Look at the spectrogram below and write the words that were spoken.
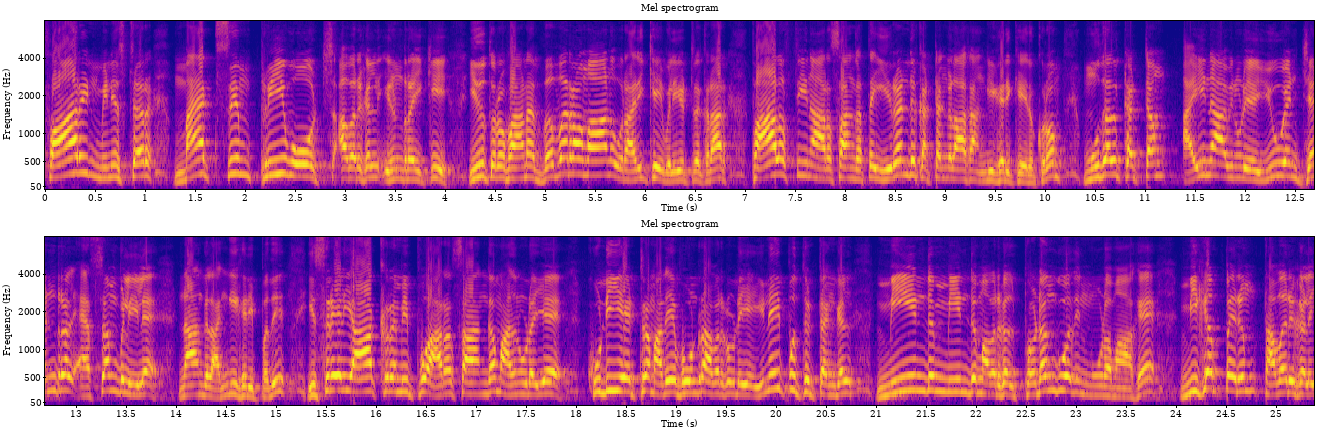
ஃபாரின் மினிஸ்டர் மேக்சிம் ப்ரீவோட்ஸ் அவர்கள் இன்றைக்கு இது தொடர்பான விவரமான ஒரு அறிக்கை அறிக்கையை வெளியிட்டிருக்கிறார். பாலஸ்தீன அரசாங்கத்தை இரண்டு கட்டங்களாக அங்கீகரிக்க இருக்கிறோம். முதல் கட்டம் ஐநாவினுடைய யூஎன் ஜெனரல் அசம்பிளியில் நாங்கள் அங்கீகரிப்பது. இஸ்ரேலிய ஆக்கிரமிப்பு அரசாங்கம் அதனுடைய குடியேற்றம் அதே போன்று அவர்களுடைய இணைப்பு திட்டங்கள் மீண்டும் மீண்டும் அவர்கள் தொடங்குவதன் மூலமாக மிக பெரும் தவறுகளை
